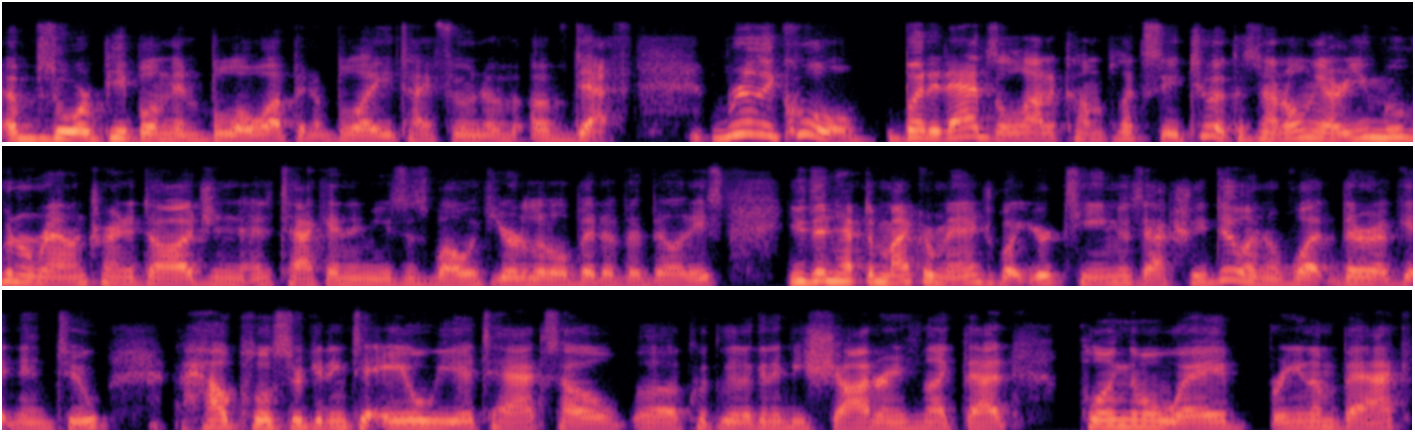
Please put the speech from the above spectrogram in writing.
absorb people and then blow up in a bloody typhoon of, of death. Really cool but it adds a lot of complexity to it because not only are you moving around trying to dodge and attack enemies as well with your little bit of abilities. You then have to micromanage what your team is actually doing of what they're getting into, how close they're getting to AoE attacks, how uh, quickly they're going to be shot or anything like that, pulling them away, bringing them back,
